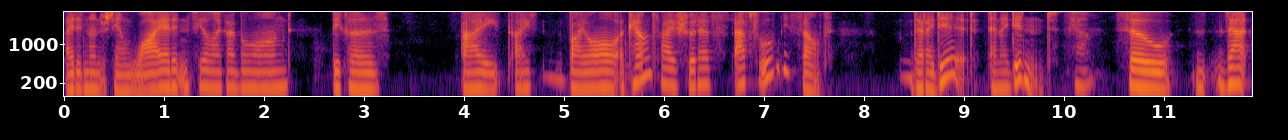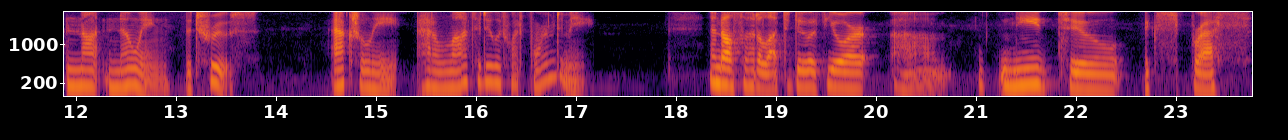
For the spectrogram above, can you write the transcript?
I didn't understand why I didn't feel like I belonged because I, I, by all accounts, I should have absolutely felt that I did, and I didn't. Yeah. So that not knowing the truth actually had a lot to do with what formed me. And also had a lot to do with your um, need to express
